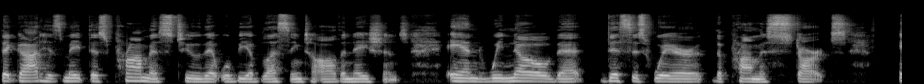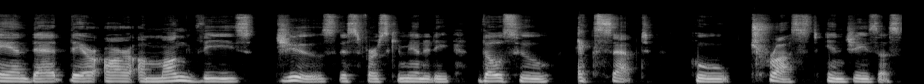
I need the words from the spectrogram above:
that God has made this promise to that will be a blessing to all the nations. And we know that this is where the promise starts and that there are among these Jews, this first community, those who accept, who trust in Jesus.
